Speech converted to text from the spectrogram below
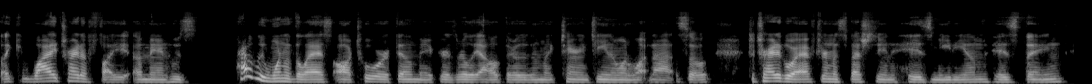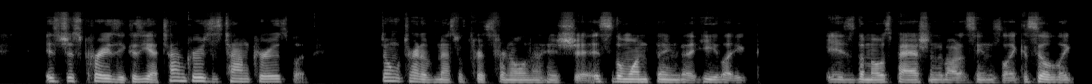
like why try to fight a man who's probably one of the last auteur filmmakers really out there than like Tarantino and whatnot. So to try to go after him, especially in his medium, his thing, is just crazy. Because yeah, Tom Cruise is Tom Cruise, but don't try to mess with Christopher Nolan and his shit. It's the one thing that he like is the most passionate about. It seems like because he'll like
